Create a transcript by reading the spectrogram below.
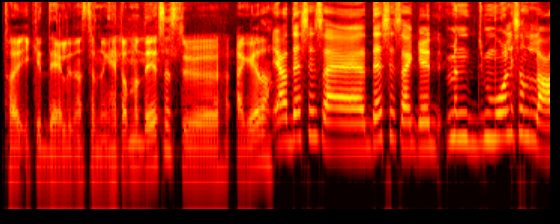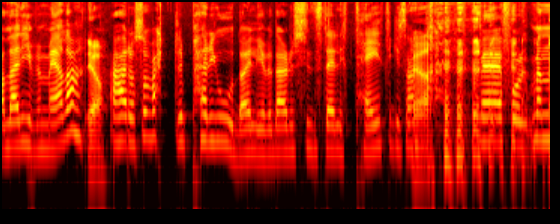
tar ikke del i den stemningen helt, men det syns du er gøy, da? Ja, det syns jeg, jeg er gøy. Men du må liksom la deg rive med, da. Ja. Jeg har også vært perioder i livet der du syns det er litt teit, ikke sant. Ja. folk. Men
